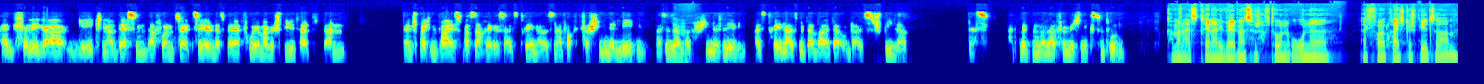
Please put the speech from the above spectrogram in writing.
ein völliger Gegner dessen, davon zu erzählen, dass wer früher mal gespielt hat, dann entsprechend weiß, was Sache ist als Trainer. Das sind einfach verschiedene Leben. Das ist mhm. einfach verschiedenes Leben. Als Trainer, als Mitarbeiter und als Spieler. Das hat miteinander für mich nichts zu tun. Kann man als Trainer die Weltmeisterschaft holen, ohne erfolgreich gespielt zu haben?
